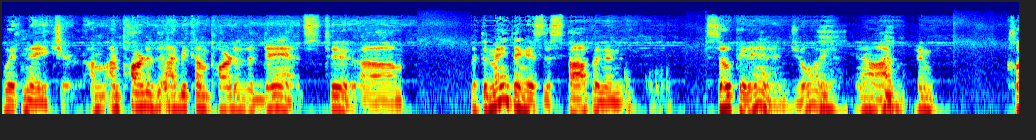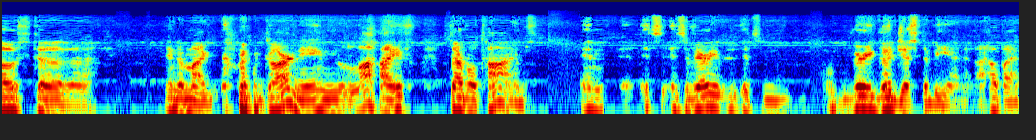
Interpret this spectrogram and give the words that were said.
with nature. I'm I'm part of the, I become part of the dance too. Um, but the main thing is to stop and soak it in, enjoy. You know, I've been close to the into my gardening life several times, and it's it's very it's very good just to be in it. I hope I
